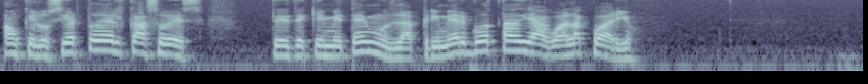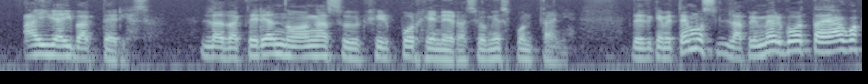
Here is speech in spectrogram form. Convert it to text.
Aunque lo cierto del caso es, desde que metemos la primer gota de agua al acuario, ahí hay bacterias. Las bacterias no van a surgir por generación espontánea. Desde que metemos la primera gota de agua,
